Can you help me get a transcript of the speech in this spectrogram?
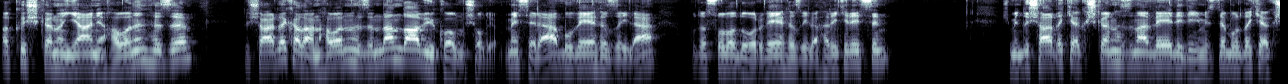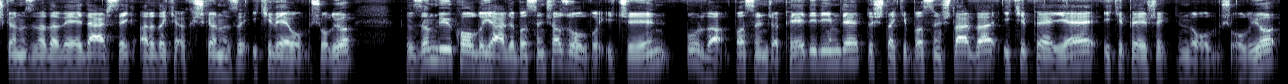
akışkanın yani havanın hızı dışarıda kalan havanın hızından daha büyük olmuş oluyor. Mesela bu V hızıyla bu da sola doğru V hızıyla hareket etsin. Şimdi dışarıdaki akışkan hızına V dediğimizde buradaki akışkan hızına da V dersek aradaki akışkan hızı 2V olmuş oluyor. Hızın büyük olduğu yerde basınç az olduğu için burada basınca P dediğimde dıştaki basınçlar da 2P'ye 2P şeklinde olmuş oluyor.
